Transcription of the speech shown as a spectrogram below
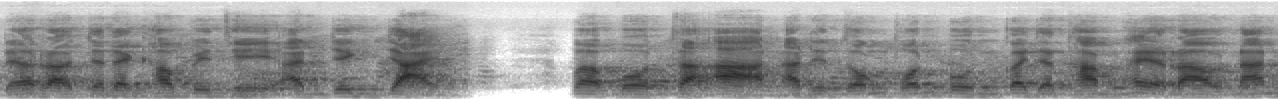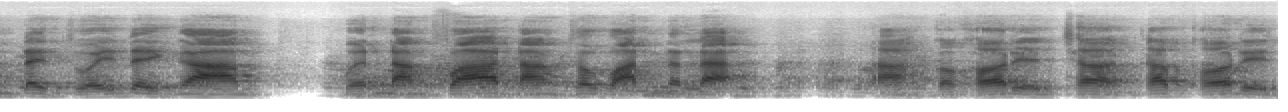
เดี๋ยวเราจะได้เข้าพิธีอันยิ่งใหญ่ว่าโบสถ์สะอาดอดิสงผลบุญก็จะทำให้เรานั้นได้สวยได้งาม เหมือนนางฟ้านางสวรรค์นั่นแหละอะก็ขอเรียนเชิญครับ ขอเรียน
